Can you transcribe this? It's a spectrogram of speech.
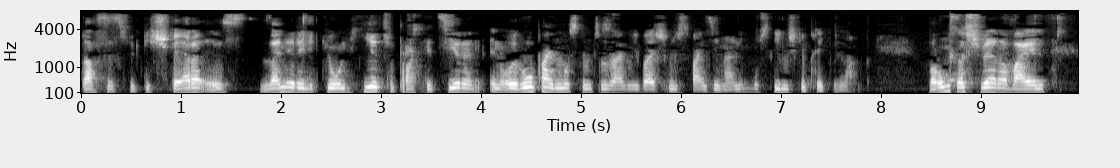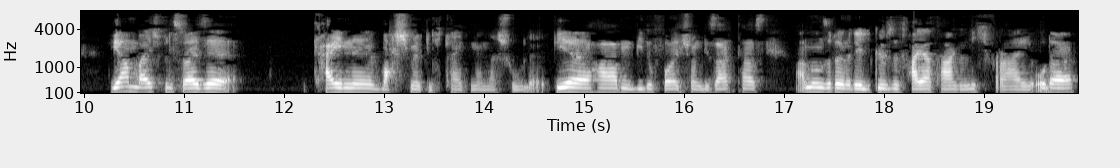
dass es wirklich schwerer ist, seine Religion hier zu praktizieren, in Europa ein Muslim zu sein, wie beispielsweise in einem muslimisch geprägten Land. Warum ist das schwerer? Weil wir haben beispielsweise keine Waschmöglichkeiten in der Schule. Wir haben, wie du vorhin schon gesagt hast, an unseren religiösen Feiertagen nicht frei oder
